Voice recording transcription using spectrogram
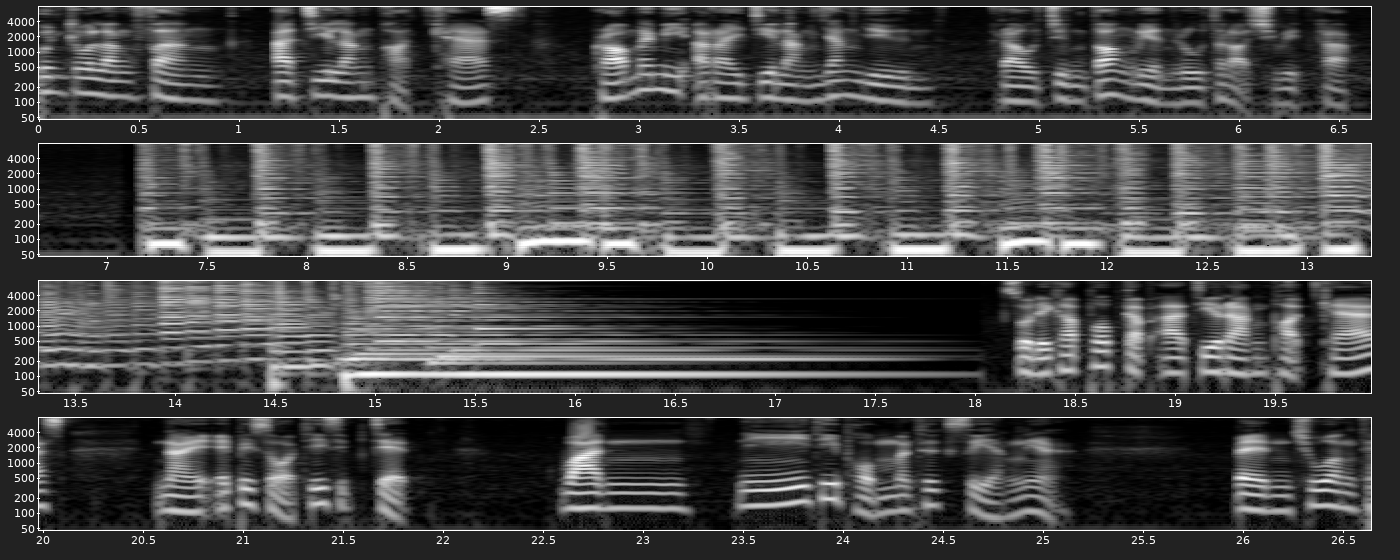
คุณกำลังฟังอาจีรังพอดแคสต์เพราะไม่มีอะไรจีรังยั่งยืน เราจึงต้องเรียนรู้ตลอดชีวิตครับ สวัสดีครับพบกับอาจีรังพอดแคสต์ใน episode ที่ 17 วันนี้ที่ผมบันทึกเสียงเนี่ย เป็นช่วงเท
